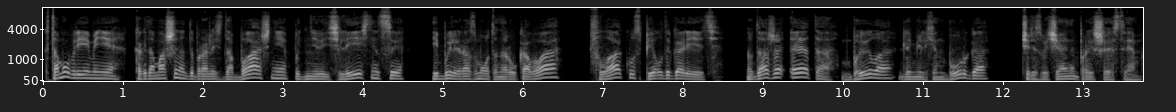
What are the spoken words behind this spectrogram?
к тому времени, когда машины добрались до башни, поднялись лестницы и были размотаны рукава, флаг успел догореть. Но даже это было для Мильхенбурга чрезвычайным происшествием.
